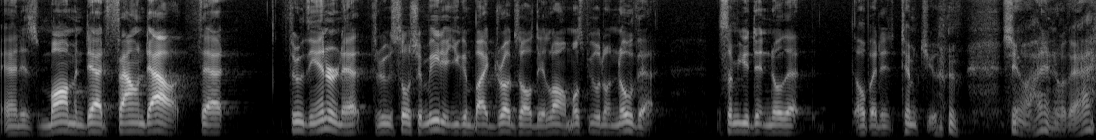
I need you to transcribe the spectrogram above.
and his mom and dad found out that through the internet, through social media, you can buy drugs all day long. Most people don't know that. Some of you didn't know that. I hope I didn't tempt you. so, you know, I didn't know that.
